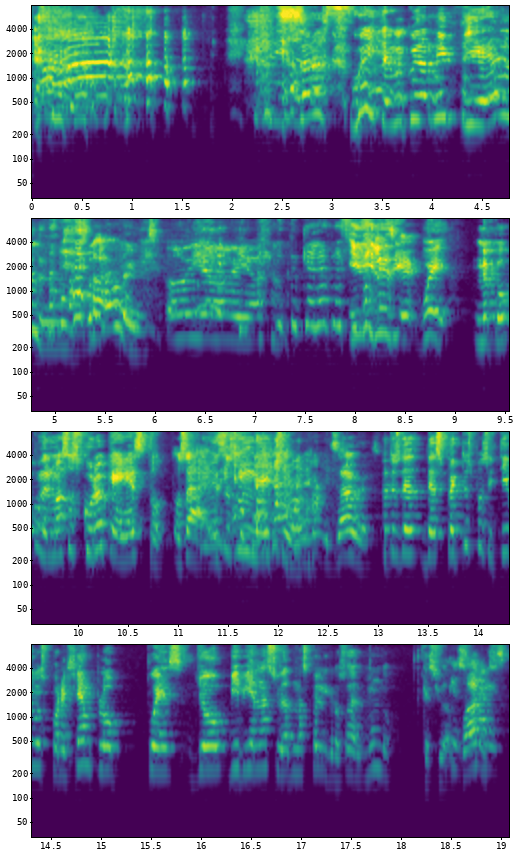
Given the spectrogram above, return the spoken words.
¿Sabes? Güey, tengo que cuidar mi piel, ¿sabes? Obvio, obvio. ¿Y tú qué les Y, decías? y le decía, güey, me puedo poner más oscuro que esto. O sea, eso es un hecho, ¿sabes? Entonces, de, de aspectos positivos, por ejemplo, pues yo viví en la ciudad más peligrosa del mundo, que es Ciudad Que Juárez, Juárez,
